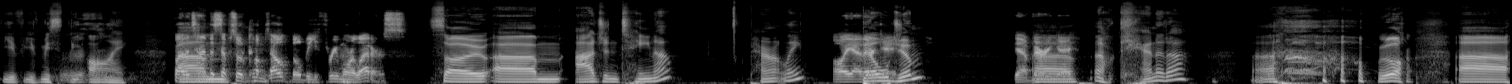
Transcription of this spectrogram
You've you've missed the I. By the time this Um, episode comes out, there'll be three more letters. So um, Argentina, apparently. Oh yeah, they're gay. Belgium. Yeah, very uh, gay. Oh, Canada. Uh, uh,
